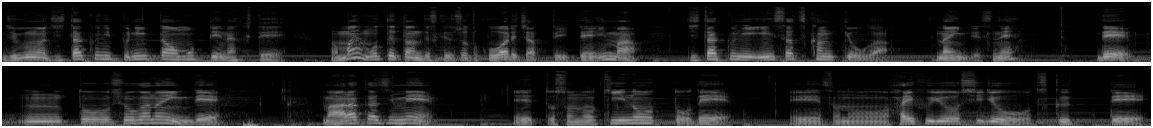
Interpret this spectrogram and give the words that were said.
自分は自宅にプリンターを持っていなくて、まあ、前持ってたんですけど、ちょっと壊れちゃっていて、今、自宅に印刷環境がないんですね。で、うんと、しょうがないんで、まあ、あらかじめ、えっ、と、その Keynote で、えー、その配布用資料を作って、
